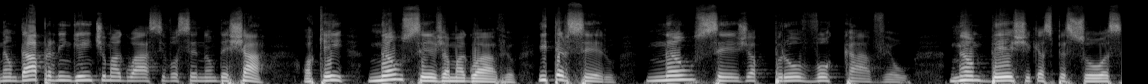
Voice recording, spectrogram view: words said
Não dá para ninguém te magoar se você não deixar, ok? Não seja magoável. E terceiro, não seja provocável. Não deixe que as pessoas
